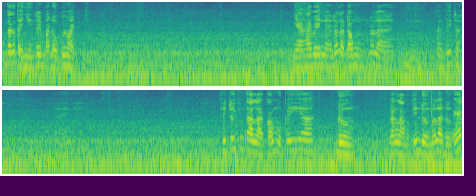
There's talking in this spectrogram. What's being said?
chúng ta có thể nhìn trên bản đồ quy hoạch. Nhà hai bên này rất là đông rất là ừ, khăn khít rồi Đấy phía trước chúng ta là có một cái ờ, đường, đang làm một tuyến đường đó là đường S,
